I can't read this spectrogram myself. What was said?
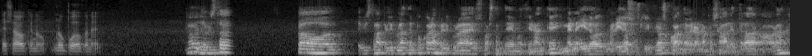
Es algo que no, no puedo con él. No, yo he visto he visto la película hace poco, la película es bastante emocionante y me he leído, me he leído sus libros cuando era una persona letrada, no ahora.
